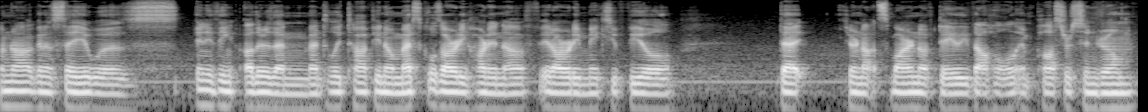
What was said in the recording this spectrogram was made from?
I'm not gonna say it was anything other than mentally tough. You know med school's already hard enough. It already makes you feel that you're not smart enough daily that whole imposter syndrome.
